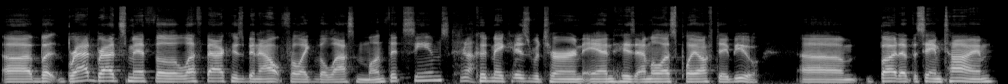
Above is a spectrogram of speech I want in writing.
uh, but Brad Brad Smith, the left back who's been out for like the last month, it seems, Yeah. could make his return and his MLS playoff debut. Um, but at the same time,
